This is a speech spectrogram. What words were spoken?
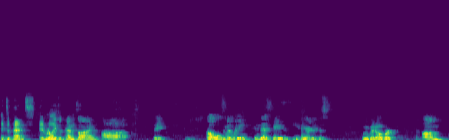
It depends. It really depends on uh, they, ultimately, in this case, it's easier to just move it over. Um,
